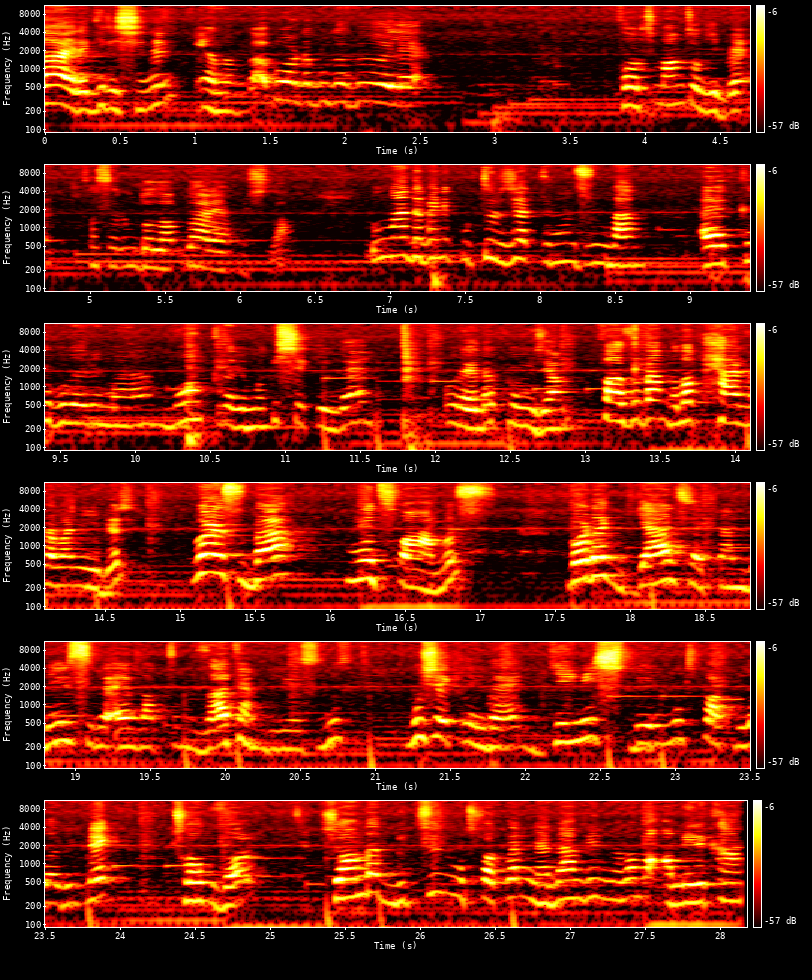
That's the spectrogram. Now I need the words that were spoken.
daire girişinin yanında. Bu arada burada böyle portmanto gibi tasarım dolaplar yapmışlar. Bunlar da beni kurtaracaktır. En azından ayakkabılarımı, montlarımı bir şekilde buraya da koyacağım. Fazladan dolap her zaman iyidir. Burası da mutfağımız. Bu arada gerçekten bir sürü ev baktığını zaten biliyorsunuz. Bu şekilde geniş bir mutfak bulabilmek çok zor. Şu anda bütün mutfaklar neden bilmiyorum ama Amerikan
